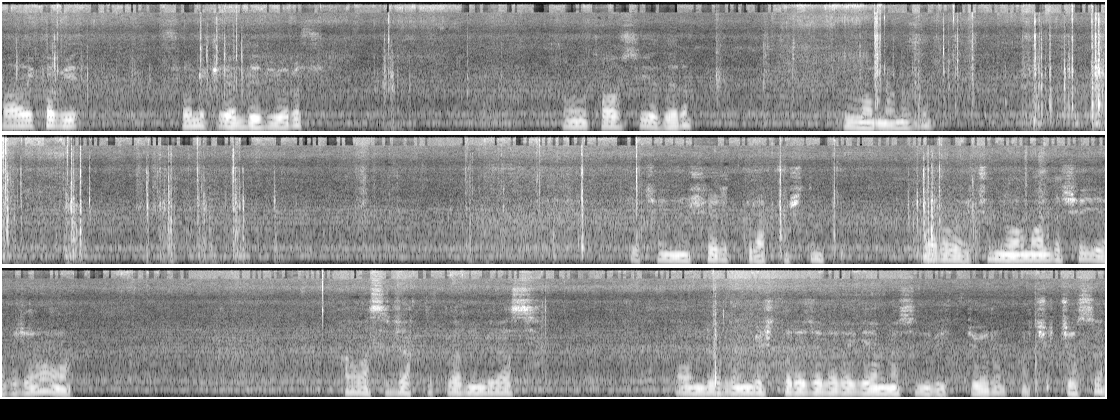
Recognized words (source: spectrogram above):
harika bir sonuç elde ediyoruz. Onu tavsiye ederim kullanmanızı. Geçen gün şerit bırakmıştım. Varova için normalde şey yapacağım ama hava sıcaklıklarının biraz 14-15 derecelere gelmesini bekliyorum açıkçası.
